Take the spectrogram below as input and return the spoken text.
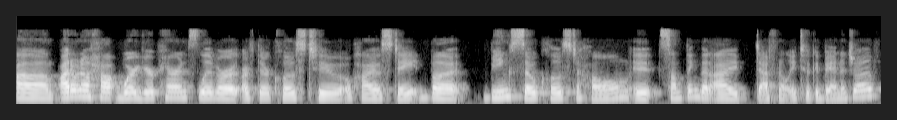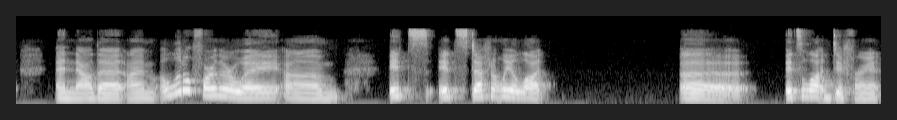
um, I don't know how where your parents live or, or if they're close to Ohio State, but being so close to home, it's something that I definitely took advantage of. And now that I'm a little farther away, um, it's it's definitely a lot uh it's a lot different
